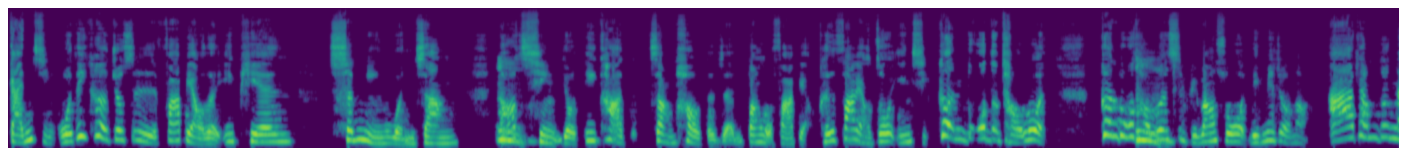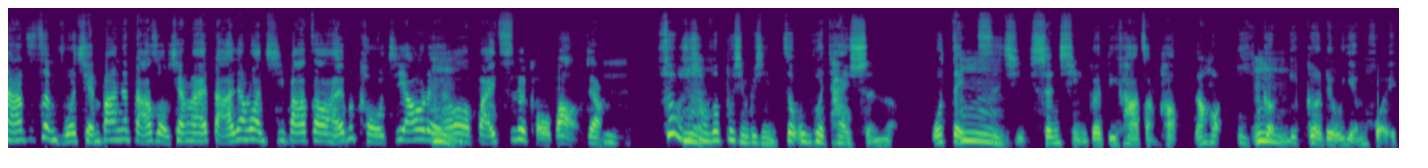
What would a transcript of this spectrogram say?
赶紧，我立刻就是发表了一篇声明文章，然后嗯。请有 d 卡的账号的人帮我发表。可是发表之后引起更多的讨论，更多讨论嗯。是，比方说里面就有那种啊，他们都拿着政府的钱帮人家打手枪，还打得这样乱七八糟，还有口交嘞，嗯。哦，白痴的口爆这样。嗯。所以我就想说，不行不行，这误会太深了，我得自嗯。己申请一个 D 卡账号，然后一个嗯。一个留言回。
